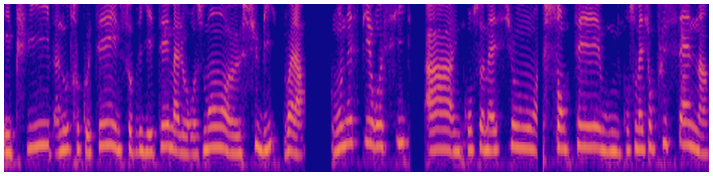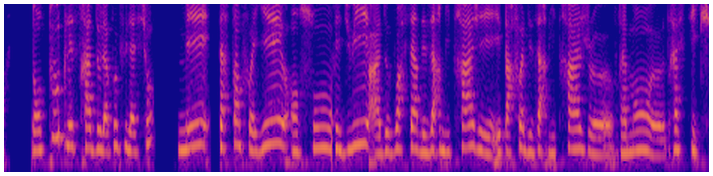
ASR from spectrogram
Et puis d'un autre côté, une sobriété malheureusement subie. Voilà. On aspire aussi à une consommation santé ou une consommation plus saine dans toutes les strates de la population, mais certains foyers en sont réduits à devoir faire des arbitrages et, parfois des arbitrages euh, vraiment euh, drastiques.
